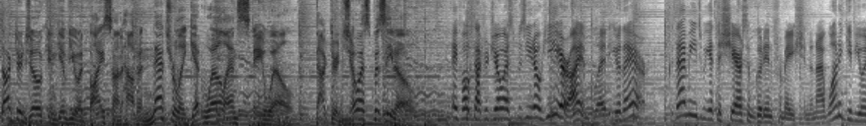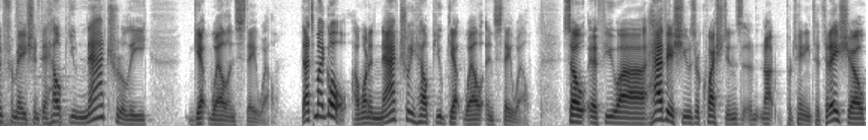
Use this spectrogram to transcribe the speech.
Dr. Joe can give you advice on how to naturally get well and stay well. Dr. Joe Esposito. Hey, folks, Dr. Joe Esposito here. I am glad that you're there because that means we get to share some good information, and I want to give you information to help you naturally get well and stay well. That's my goal. I want to naturally help you get well and stay well. So if you uh, have issues or questions uh, not pertaining to today's show,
